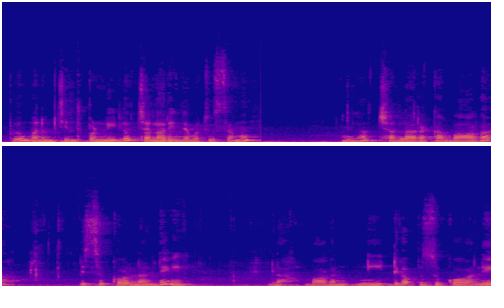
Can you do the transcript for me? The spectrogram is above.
ఇప్పుడు మనం చింతపండు నీళ్ళు చల్లారిందేమో చూస్తాము. ఇలా చల్లారాక బాగా పిసుకోవాలండి ఇలా బాగా నీట్గా పిసుక్కోవాలి.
